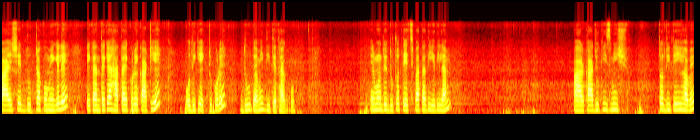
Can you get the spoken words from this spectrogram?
পায়েসের দুধটা কমে গেলে এখান থেকে হাতায় করে কাটিয়ে ওদিকে একটু করে দুধ আমি দিতে থাকব। এর মধ্যে দুটো তেজপাতা দিয়ে দিলাম। আর কাজু কিশমিশ তো দিতেই হবে।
